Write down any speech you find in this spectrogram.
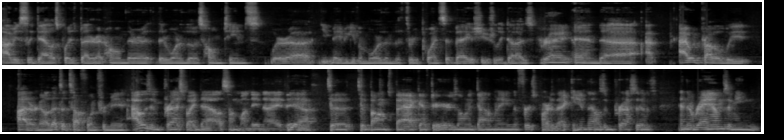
I, obviously Dallas plays better at home. They're they're one of those home teams where uh, you maybe give them more than the three points that Vegas usually does. right. And uh, I, I would probably, I don't know, that's a tough one for me. I was impressed by Dallas on Monday night. They- Yeah. To to bounce back after Arizona dominating the first part of that game, that was impressive. And the Rams, I mean,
